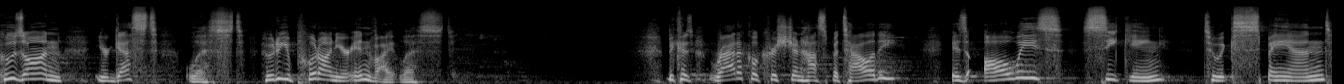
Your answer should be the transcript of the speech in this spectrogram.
Who's on your guest list? Who do you put on your invite list? Because radical Christian hospitality is always seeking to expand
